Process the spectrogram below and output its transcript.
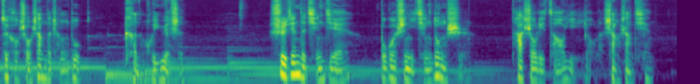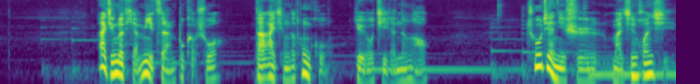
最后受伤的程度可能会越深。世间的情节，不过是你情动时，他手里早已有了上上签。爱情的甜蜜自然不可说，但爱情的痛苦又有几人能熬？初见你时满心欢喜，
